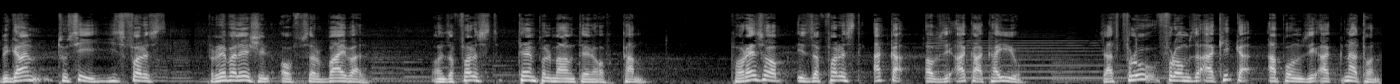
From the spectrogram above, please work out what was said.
began to see his first revelation of survival on the first temple mountain of Kam. For Aesop is the first Akka of the Akka Kayu that flew from the Akika upon the Aknaton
